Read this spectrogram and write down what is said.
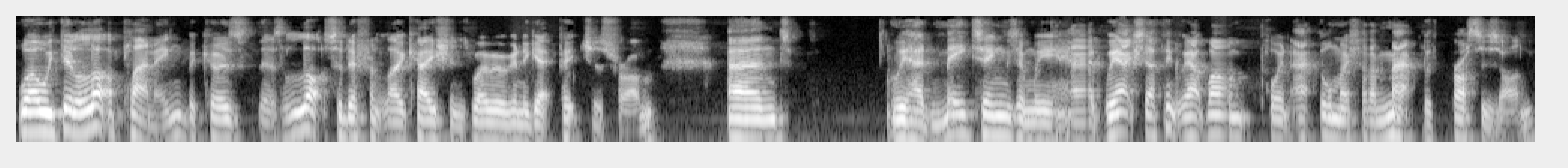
Well, we did a lot of planning because there's lots of different locations where we were going to get pictures from, and we had meetings and we had we actually I think we at one point almost had a map with crosses on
